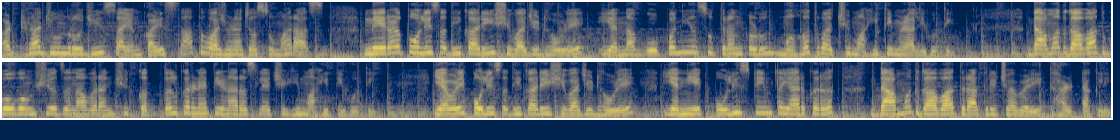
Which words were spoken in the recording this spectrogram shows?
अठरा जून रोजी सायंकाळी सात वाजण्याच्या सुमारास नेरळ पोलीस अधिकारी शिवाजी ढवळे यांना गोपनीय सूत्रांकडून महत्वाची माहिती मिळाली होती. दामत गावात गोवंशीय जनावरांची कत्तल करण्यात येणार असल्याची ही माहिती होती. यावेळी पोलीस अधिकारी शिवाजी ढवळे यांनी एक पोलीस टीम तयार करत दामत गावात रात्रीच्या वेळी धाड टाकली.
